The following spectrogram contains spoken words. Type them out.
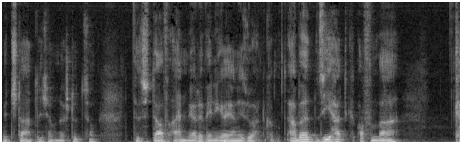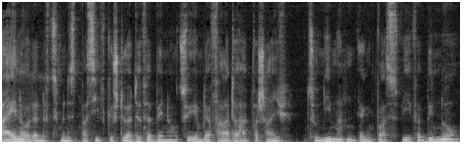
mit staatlicher Unterstützung, das darf einen mehr oder weniger ja nicht so ankommen. Aber sie hat offenbar keine oder zumindest massiv gestörte Verbindung zu ihm. Der Vater hat wahrscheinlich zu niemandem irgendwas wie Verbindung.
